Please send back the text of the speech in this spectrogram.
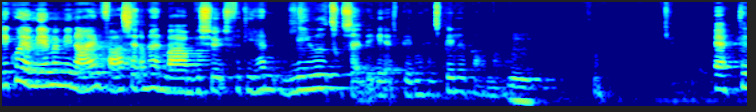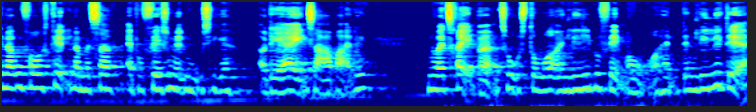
Det kunne jeg mere med min egen far, selvom han var ambitiøs, fordi han levede trods alt ikke af at spille, men han spillede bare meget. Mm. Ja, det er nok en forskel, når man så er professionel musiker, og det er ens arbejde. Ikke? Nu har jeg tre børn, to store og en lille på fem år, og han, den lille der,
